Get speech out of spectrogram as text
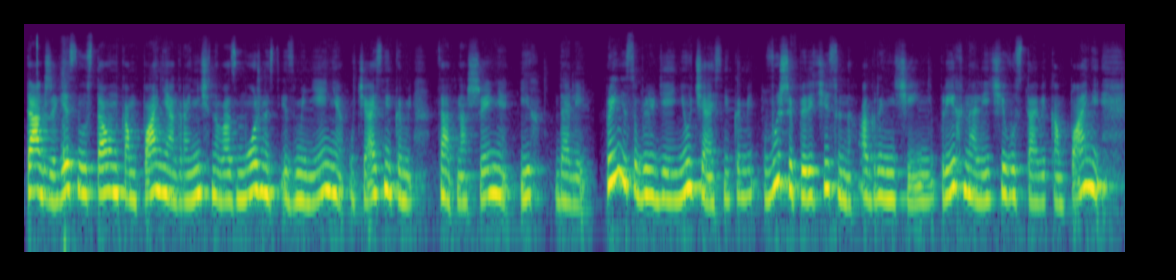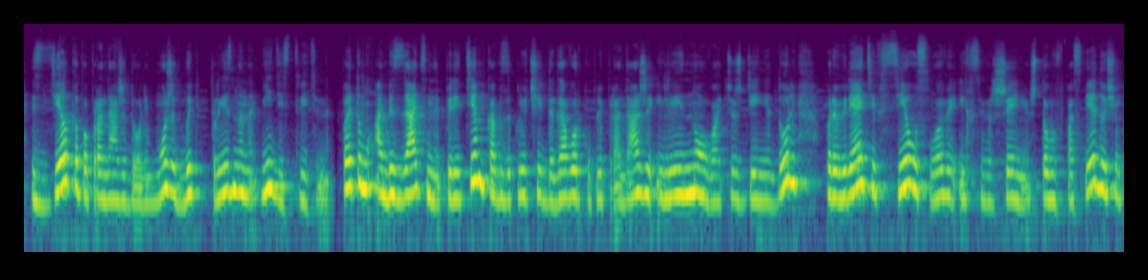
Также, если уставом компании ограничена возможность изменения участниками соотношения их долей. При несоблюдении участниками вышеперечисленных ограничений при их наличии в уставе компании сделка по продаже доли может быть признана недействительной. Поэтому обязательно перед тем, как заключить договор купли-продажи или иного отчуждения доли, проверяйте все условия их совершения, чтобы в последующем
